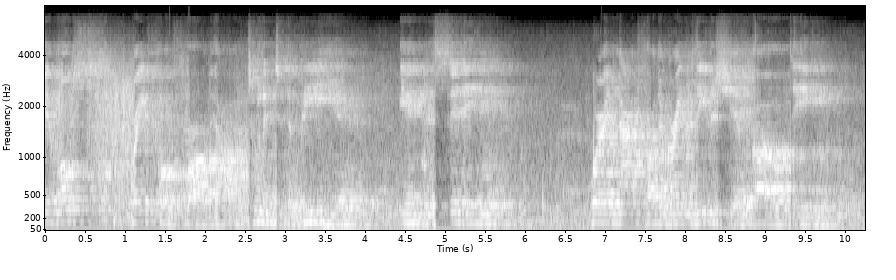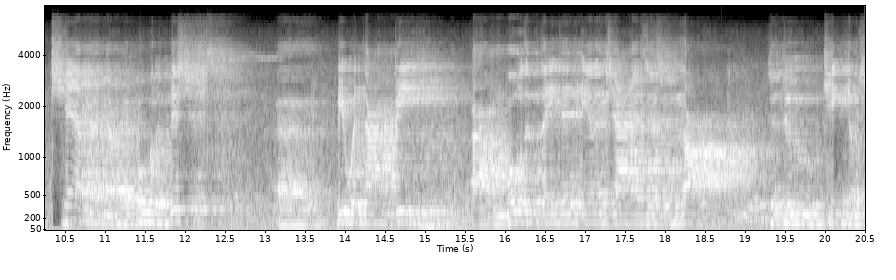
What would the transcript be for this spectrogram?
We are most grateful for the opportunity to be here in this city were it not for the great leadership of the chairman of the Board of Bishops. Uh, we would not be uh, motivated, energized as we are to do kingdom's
